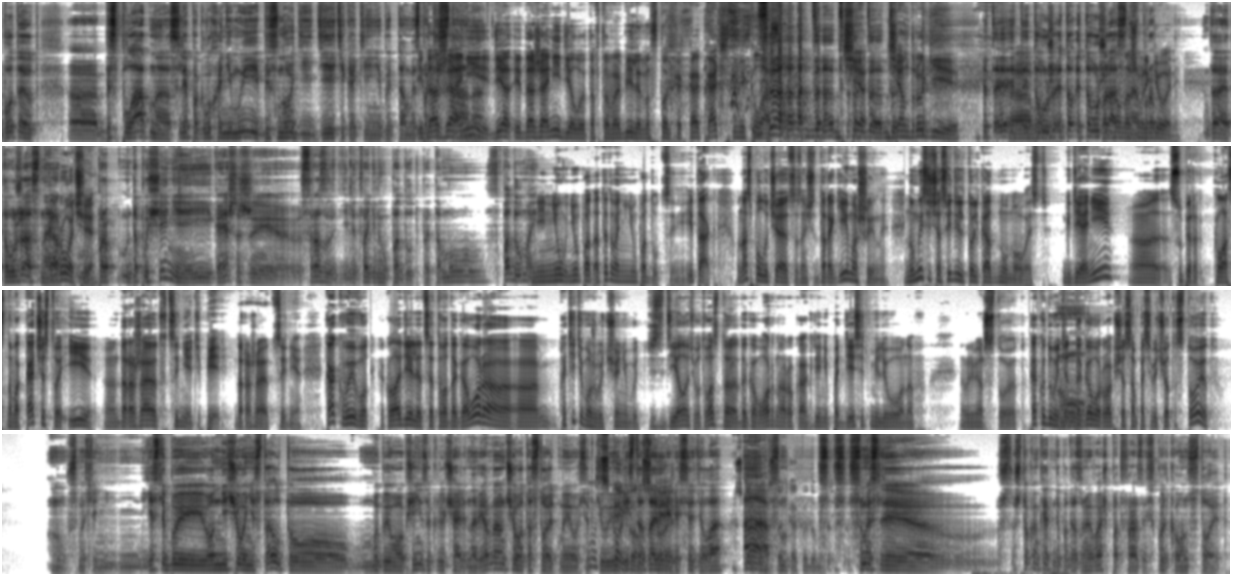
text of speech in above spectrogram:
э, бесплатно слепо-глухонемые, безногие дети какие-нибудь там из и Пакистана. Даже они, де, и даже они делают автомобили настолько качественными, классными, чем другие. Это ужасно. В нашем регионе. Да, это ужасное Короче. допущение, и, конечно же, сразу Гелендвагены упадут, поэтому подумай. Не, не, не упад... От этого они не упадут в цене. Итак, у нас получаются, значит, дорогие машины, но мы сейчас видели только одну новость, где они э, супер классного качества и э, дорожают в цене теперь, дорожают в цене. Как вы, вот, как владелец этого договора, э, хотите, может быть, что-нибудь сделать? Вот у вас договор на руках, где не по 10 миллионов, например, стоят. Как вы думаете, ну, этот договор вообще сам по себе что-то стоит? Ну, в смысле, если бы он ничего не стоил, то мы бы его вообще не заключали. Наверное, он чего-то стоит. Мы его все-таки ну, у юриста заверили, все дела. Сколько а, стоит, как вы думаете? В, в смысле, что конкретно ты подразумеваешь под фразой «сколько он стоит»?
